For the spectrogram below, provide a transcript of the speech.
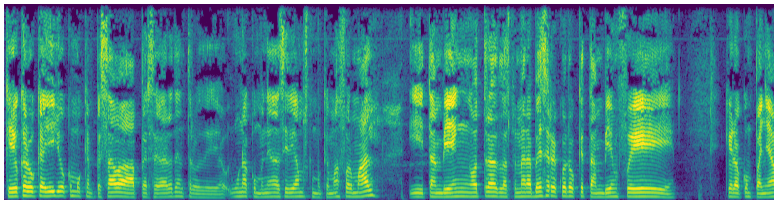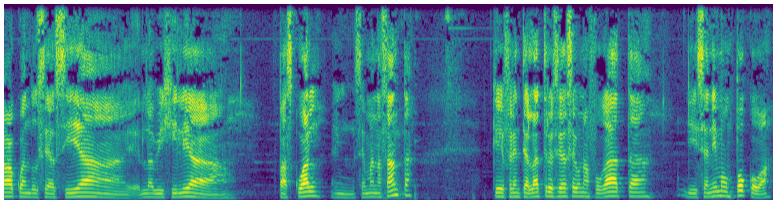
Que yo creo que ahí yo como que empezaba a perseverar dentro de una comunidad así, digamos, como que más formal. Y también otras, las primeras veces recuerdo que también fue que lo acompañaba cuando se hacía la vigilia pascual en Semana Santa frente al atrio se hace una fogata y se anima un poco, va.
